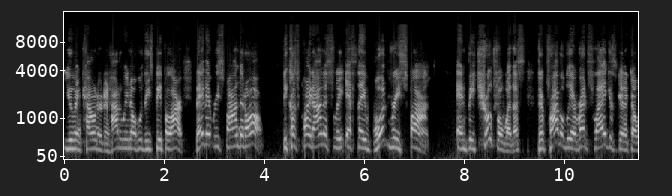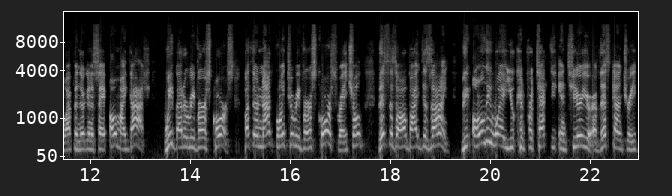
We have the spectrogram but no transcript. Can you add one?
you encountered and how do we know who these people are, they didn't respond at all. Because quite honestly, if they would respond and be truthful with us, there probably a red flag is going to go up, and they're going to say, "Oh my gosh." We better reverse course. But they're not going to reverse course, Rachel. This is all by design. The only way you can protect the interior of this country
